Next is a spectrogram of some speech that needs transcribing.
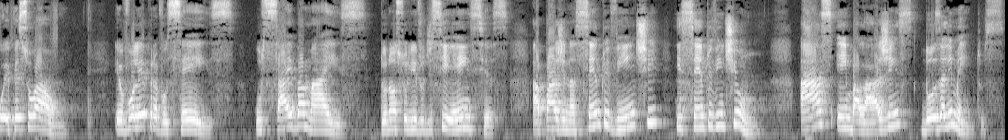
Oi, pessoal. Eu vou ler para vocês o Saiba Mais do nosso livro de ciências, a página 120 e 121. As embalagens dos alimentos.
